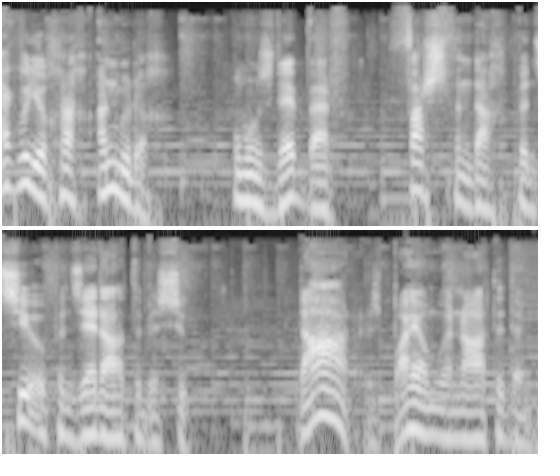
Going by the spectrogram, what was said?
Ek wil jou graag aanmoedig om ons webwerf varsvandag.co.za te besoek. Daar is baie om oor na te dink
